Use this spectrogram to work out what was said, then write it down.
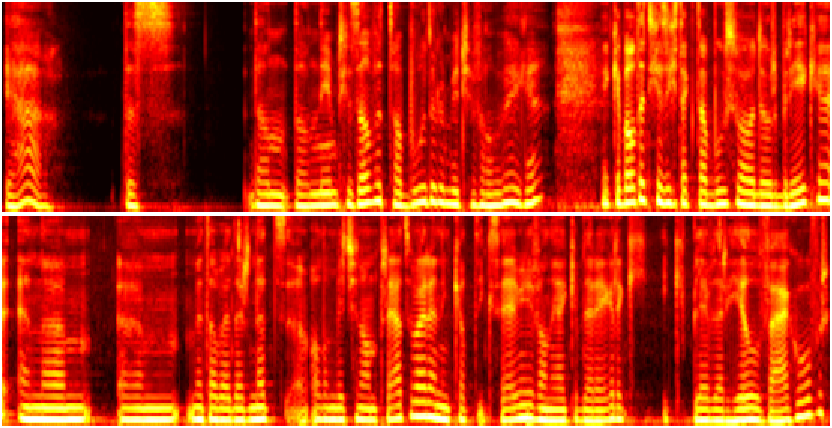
ja, dus dan, dan neemt je zelf het taboe er een beetje van weg. Hè? Ik heb altijd gezegd dat ik taboes wou doorbreken. En ehm, ehm, met dat wij daarnet al een beetje aan het praten waren, en ik, had, ik zei je van ja, ik, heb daar eigenlijk, ik blijf daar heel vaag over.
